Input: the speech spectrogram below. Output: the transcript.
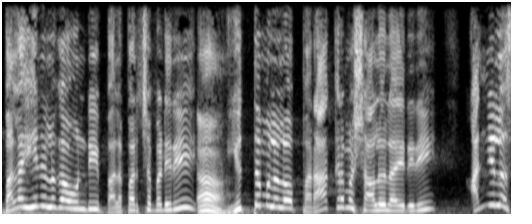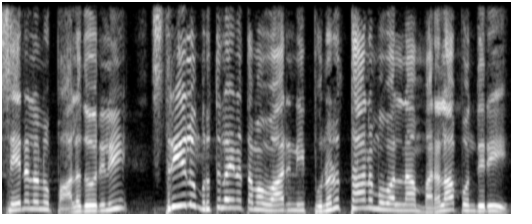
బలహీనులుగా ఉండి బలపరచబడిరి. యుద్ధములలో పరాక్రమశాలులైరి అన్యుల సేనలను పాలదోరిలి స్త్రీలు మృతులైన తమ వారిని పునరుత్నము వలన మరలా పొందిరి.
